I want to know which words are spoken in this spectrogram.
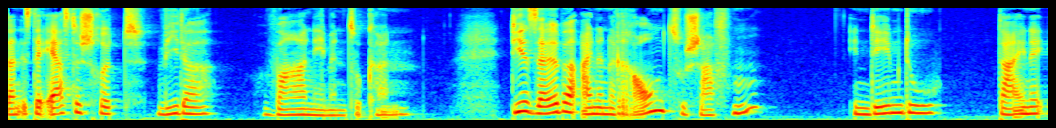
dann ist der erste Schritt wieder wahrnehmen zu können. Dir selber einen Raum zu schaffen, in dem du deine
